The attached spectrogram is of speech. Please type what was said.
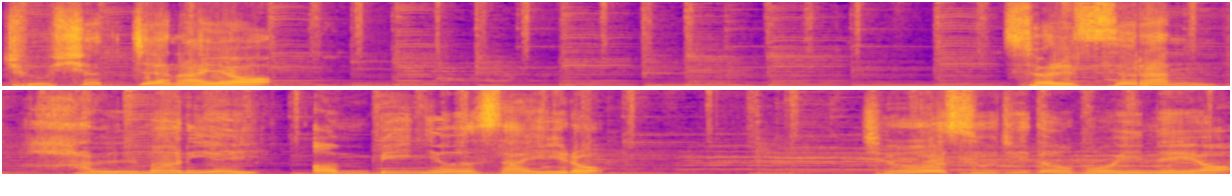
주셨잖아요. 쓸쓸한 할머니의 엄비녀 사이로 저수지도 보이네요.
